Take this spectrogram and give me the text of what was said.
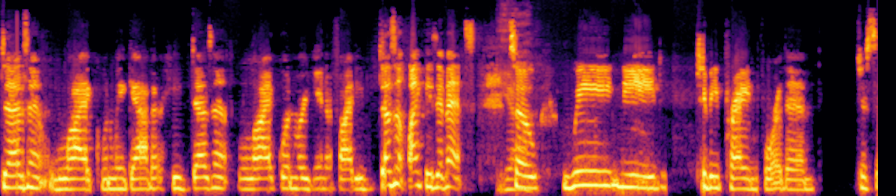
doesn't like when we gather. He doesn't like when we're unified. He doesn't like these events. Yeah. So we need to be praying for them. Just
